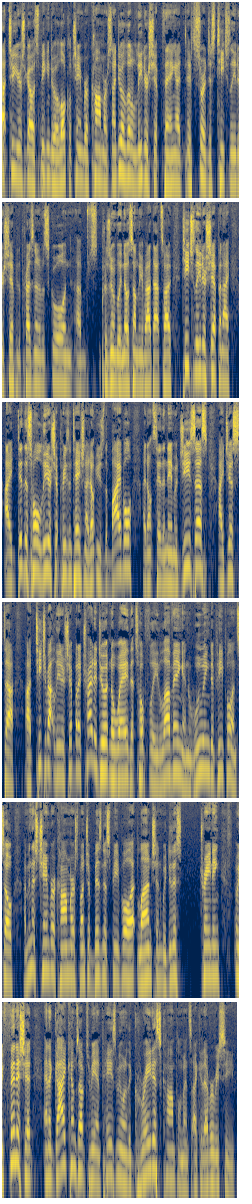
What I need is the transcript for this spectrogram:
about two years ago, I was speaking to a local chamber of commerce, and I do a little leadership thing. I, I sort of just teach leadership. The president of the school, and uh, presumably know something about that. So I teach leadership, and I, I did this whole leadership presentation. I don't use the Bible. I don't say the name of Jesus. I just uh, uh, teach about leadership, but I try to do it in a way that's hopefully loving and wooing to people. And so I'm in this chamber of commerce, bunch of business people at lunch, and we do this training. And we finish it, and a guy comes up to me and pays me one of the greatest compliments I could ever receive.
